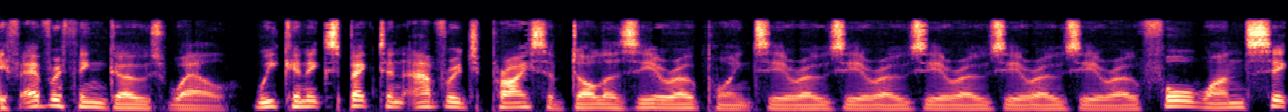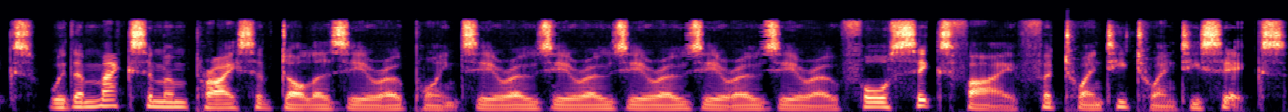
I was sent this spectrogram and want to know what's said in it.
If everything goes well, we can expect an average price of $0.000000416 with a maximum price of $0.0000465 for 2026.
